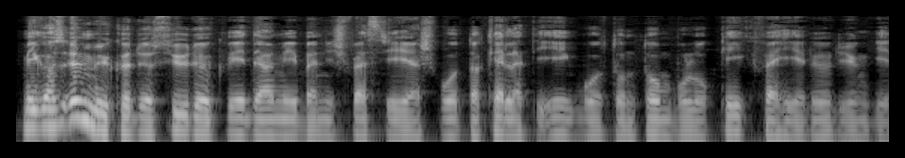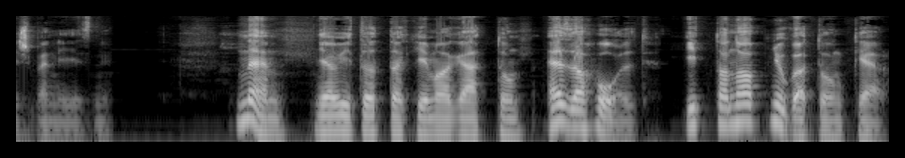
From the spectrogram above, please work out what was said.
Még az önműködő szűrők védelmében is veszélyes volt a keleti égbolton tomboló kék-fehér őrjöngésben nézni. Nem, javította ki magát Tom, ez a hold. Itt a nap nyugaton kell.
